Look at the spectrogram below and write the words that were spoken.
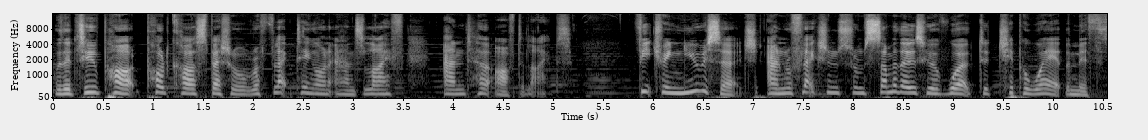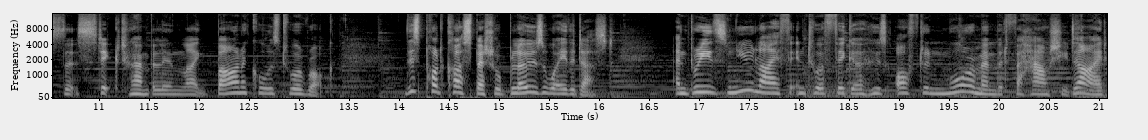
with a two part podcast special reflecting on Anne's life and her afterlives. Featuring new research and reflections from some of those who have worked to chip away at the myths that stick to Anne Boleyn like barnacles to a rock. This podcast special blows away the dust and breathes new life into a figure who's often more remembered for how she died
